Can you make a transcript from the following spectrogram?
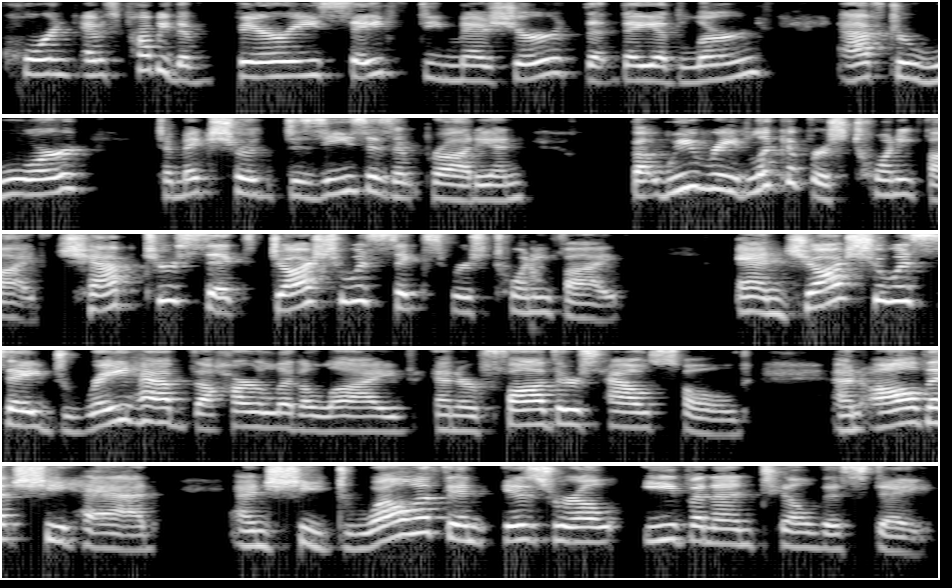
quarant- It was probably the very safety measure that they had learned after war to make sure disease isn't brought in. But we read, look at verse 25, chapter 6, Joshua 6, verse 25. And Joshua saved Rahab the harlot alive and her father's household and all that she had, and she dwelleth in Israel even until this day.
